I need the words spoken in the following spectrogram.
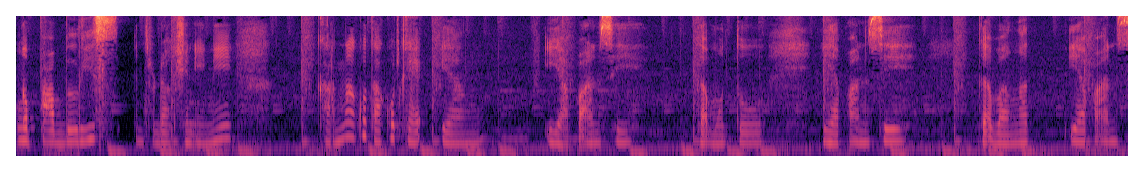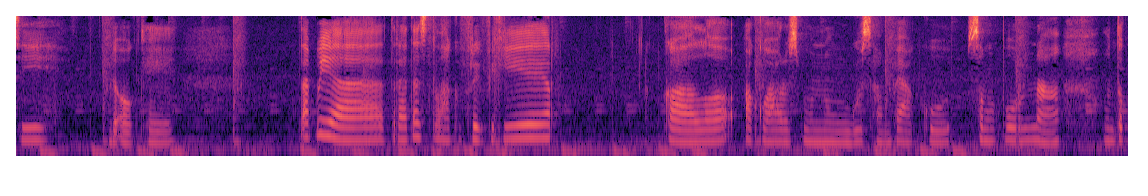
nge-publish introduction ini karena aku takut kayak yang iya apaan sih? Gak mutu. Iya apaan sih? Gak banget. Iya apaan sih? Udah oke. Okay. tapi ya ternyata setelah aku pikir kalau aku harus menunggu sampai aku sempurna untuk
